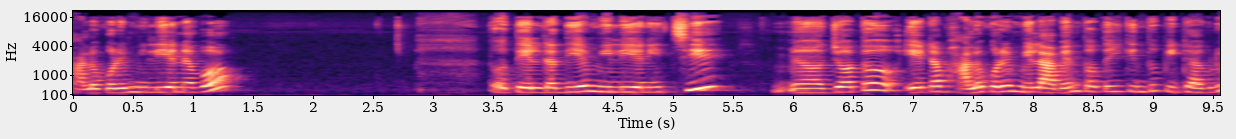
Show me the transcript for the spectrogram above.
ভালো করে মিলিয়ে নেব। তো তেলটা দিয়ে মিলিয়ে নিচ্ছি। যত এটা ভালো করে মেলাবেন, ততই কিন্তু পিঠাগুলো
